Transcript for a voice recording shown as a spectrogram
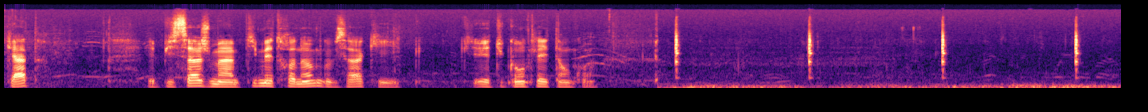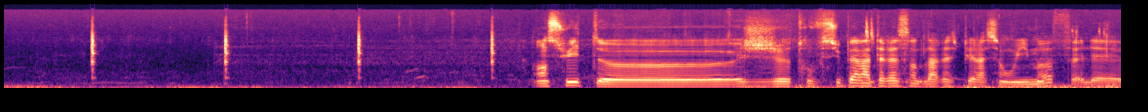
4, et puis ça, je mets un petit métronome comme ça, qui- et tu comptes les temps. Quoi. Ensuite, euh, je trouve super intéressante la respiration Wim Hof. Elle est,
